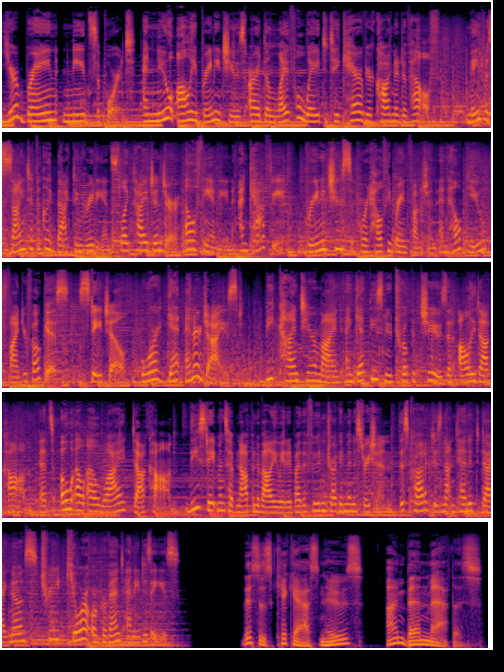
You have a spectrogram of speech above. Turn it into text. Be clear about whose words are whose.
Speaker 1: Your brain needs support, and new OLLY Brainy Chews are a delightful way to take care of your cognitive health. Made with scientifically backed ingredients like Thai ginger, L-theanine, and caffeine, Brainy Chews support healthy brain function and help you find your focus, stay chill, or get energized. Be kind to your mind and get these nootropic chews at olly.com. That's O L L Y.com. These statements have not been evaluated by the Food and Drug Administration. This product is not intended to diagnose, treat, cure, or prevent any disease.
Speaker 2: This is Kickass News. I'm Ben Mathis.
